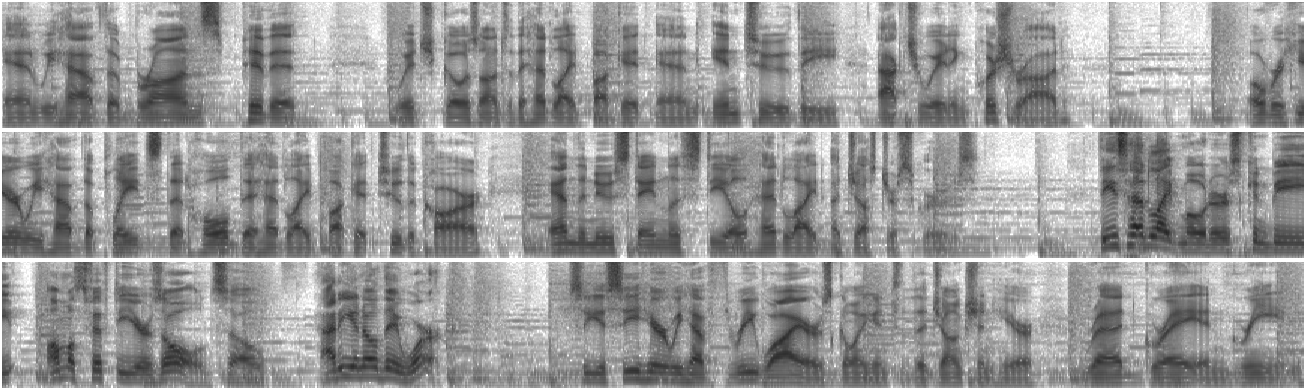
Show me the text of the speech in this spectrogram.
And we have the bronze pivot which goes onto the headlight bucket and into the actuating push rod. Over here we have the plates that hold the headlight bucket to the car and the new stainless steel headlight adjuster screws. These headlight motors can be almost 50 years old, so how do you know they work? So you see here we have three wires going into the junction here, red, gray, and green.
